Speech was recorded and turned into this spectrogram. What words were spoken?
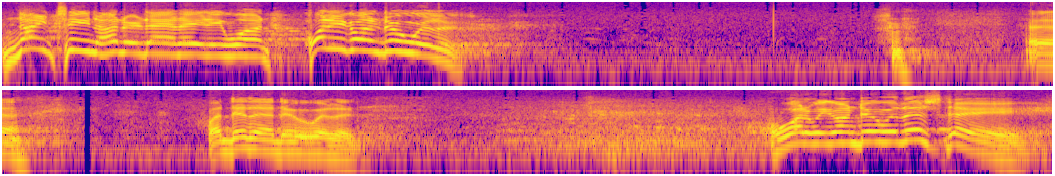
1981. What are you going to do with it? uh, what did I do with it? What are we going to do with this day?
